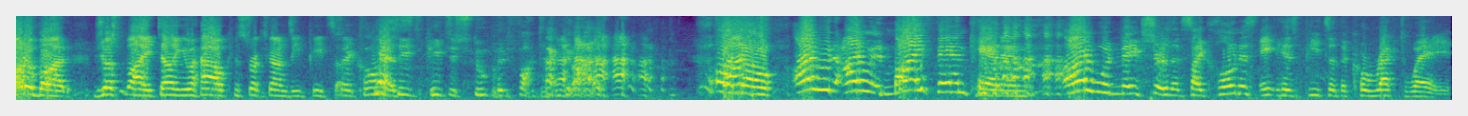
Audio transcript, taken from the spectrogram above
Autobot just by telling you how Constructicons eat pizza. Cyclonus Yes. eats pizza stupid. Fuck that guy. oh no, I would I would in my fan canon, I would make sure that Cyclonus ate his pizza the correct way.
